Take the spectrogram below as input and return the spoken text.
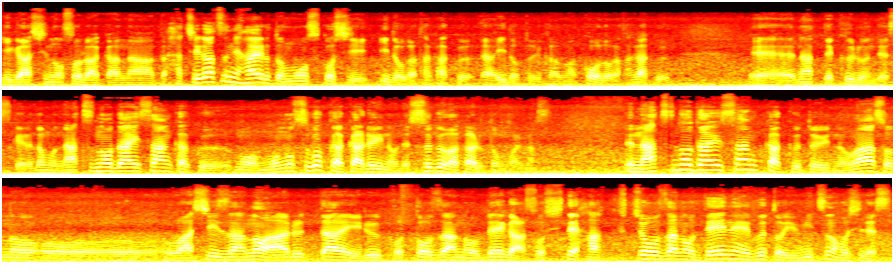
東の空かな8月に入るともう少し緯度が高く緯度というか、まあ、高度が高く、えー、なってくるんですけれども夏の大三角もうものすごく明るいのですぐ分かると思います。で夏の大三角というのはその鷲座のアルタイルこと座のベガそして白鳥座のデネブという3つの星です。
